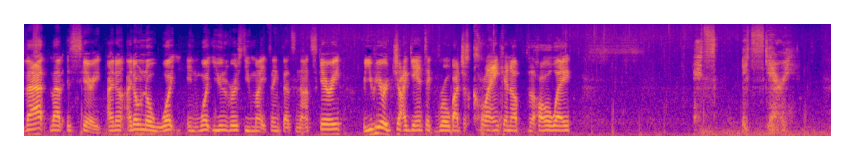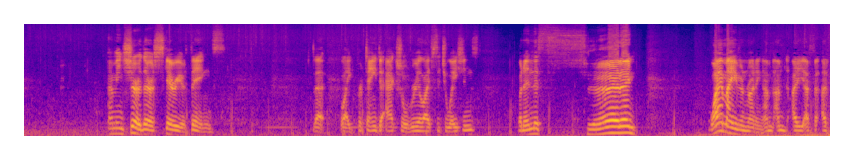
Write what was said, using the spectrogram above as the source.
that that is scary. I don't I don't know what in what universe you might think that's not scary, but you hear a gigantic robot just clanking up the hallway. It's it's scary. I mean, sure, there are scarier things that like pertain to actual real life situations, but in this setting, why am I even running? I'm I'm I, I've, I've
